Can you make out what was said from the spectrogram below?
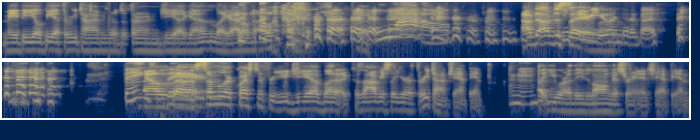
maybe you'll be a three time and you'll dethrone Gia again. Like I don't know. Wow. I'm, I'm just He saying. threw you like- under the bus. Thanks. now, uh, similar question for you, Gia, but because obviously you're a three time champion. Mhm. but you are the longest reigning champion.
